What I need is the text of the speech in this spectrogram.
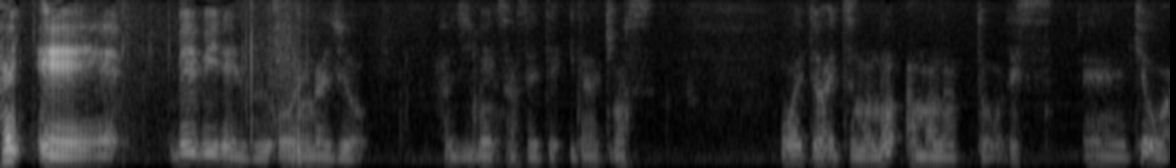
はい、えー、ベイビーレイズ応援ラジオ始めさせていただきます。お相手はいつもの甘納豆です。えー今日は、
